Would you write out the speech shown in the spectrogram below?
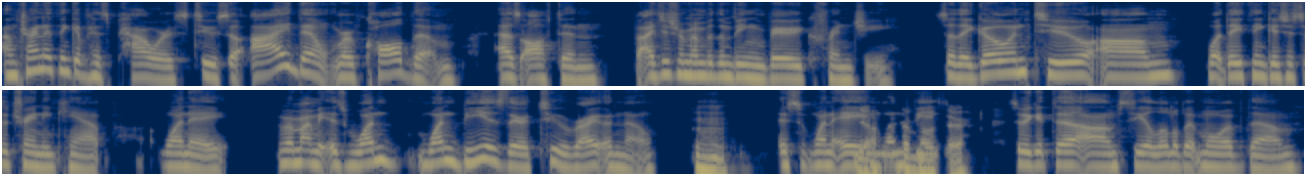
I'm trying to think of his powers too. So I don't recall them as often, but I just remember them being very cringy. So they go into um what they think is just a training camp, one A. Remind me, is one one B is there too, right? Or no? Mhm. It's one A Yeah, and one B. both there. So we get to um, see a little bit more of them.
